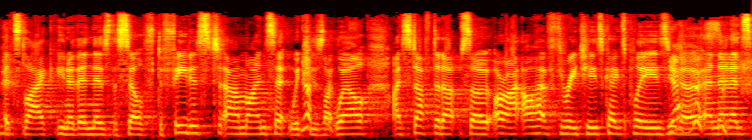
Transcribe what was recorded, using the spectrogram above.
it's like, you know, then there's the self defeatist uh, mindset, which is like, well, I stuffed it up. So, all right, I'll have three cheesecakes, please, you know, and then it's,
